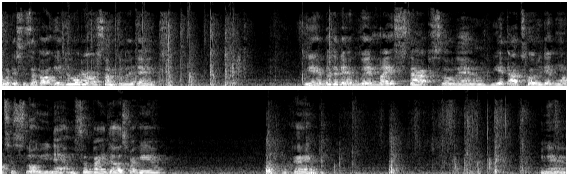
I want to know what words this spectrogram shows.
Or this is about your daughter or something like that. Yeah, look at that. Red light, stop, slow down. Yet I told you they want to slow you down. Somebody does right here okay? Yeah.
